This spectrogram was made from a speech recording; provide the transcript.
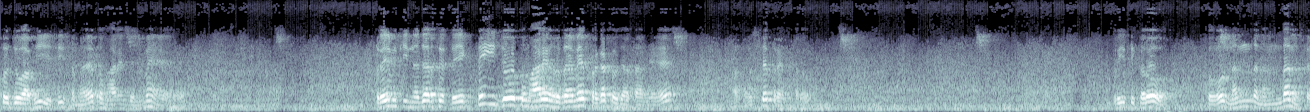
तो जो अभी इसी समय तुम्हारे दिल में है प्रेम की नज़र से देखते ही जो तुम्हारे हृदय में प्रकट हो जाता है, उससे प्रेम करो। प्रीति करो तो नंद नंदन से।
